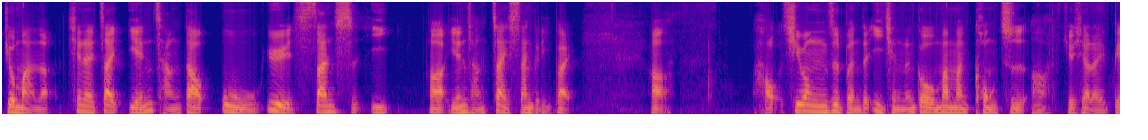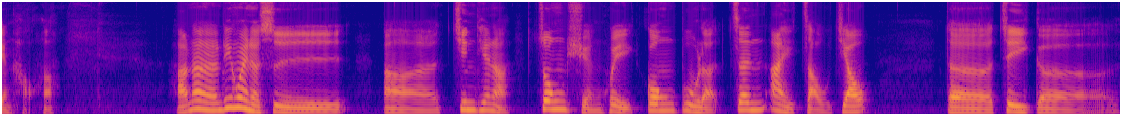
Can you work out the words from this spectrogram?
就满了，现在再延长到五月三十一啊，延长再三个礼拜啊。好，希望日本的疫情能够慢慢控制啊，接下来变好哈、啊。好，那另外呢是啊、今天啊，中选会公布了真爱早教的这个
